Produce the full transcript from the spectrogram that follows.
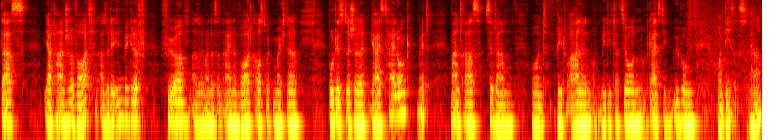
das japanische Wort, also der Inbegriff für, also wenn man das in einem Wort ausdrücken möchte, buddhistische Geistheilung mit Mantras, Siddham und Ritualen und Meditationen und geistigen Übungen und dieses. Ja.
